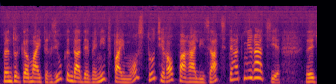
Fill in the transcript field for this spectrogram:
pentru că mai târziu, când a devenit faimos, toți erau paralizați de admirație. Deci,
